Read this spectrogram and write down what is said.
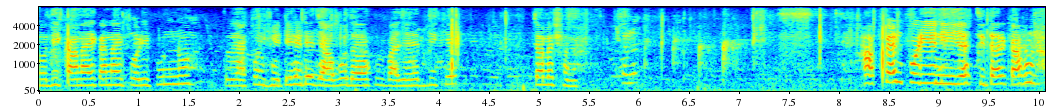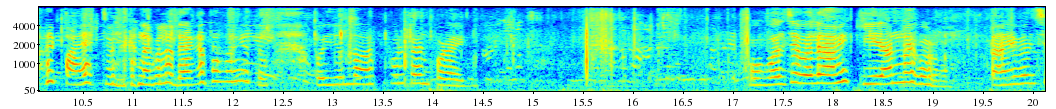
নদী কানায় কানায় পরিপূর্ণ। তো এখন হেঁটে হেঁটে যাব দয়াপুর বাজারের দিকে। চলো শোনা হাফ প্যান্ট পরিয়ে নিয়ে যাচ্ছি তার কারণ ওই পায়ের চুলকানাগুলো দেখাতে হবে তো। ওই জন্য আর ফুল প্যান্ট পরাইনি। ও বলছে বলে আমি কি রান্না করব? তা আমি বলছি,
